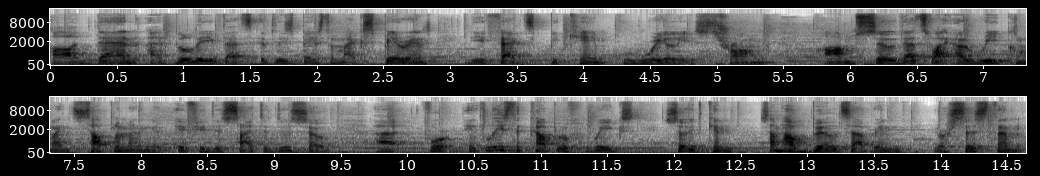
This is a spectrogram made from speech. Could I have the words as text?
uh, then I believe that's at least based on my experience, the effects became really strong. Um, so that's why I recommend supplementing it if you decide to do so uh, for at least a couple of weeks so it can somehow build up in your system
